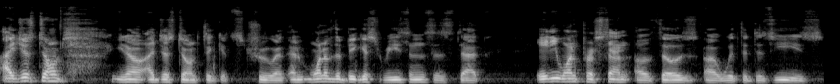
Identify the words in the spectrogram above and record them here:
I just don't you know, I just don't think it's true. And, and one of the biggest reasons is that 81% of those uh, with the disease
